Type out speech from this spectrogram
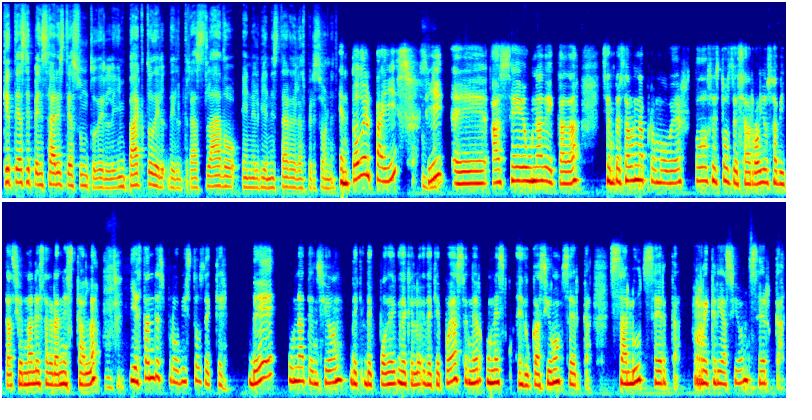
¿Qué te hace pensar este asunto del impacto del, traslado en el bienestar de las personas? En todo el país, sí, eh, hace una década se empezaron a promover todos estos desarrollos habitacionales a gran escala y están desprovistos de qué? De una atención, de, poder, de que, de que puedas tener una educación cerca, salud cerca, recreación cerca,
